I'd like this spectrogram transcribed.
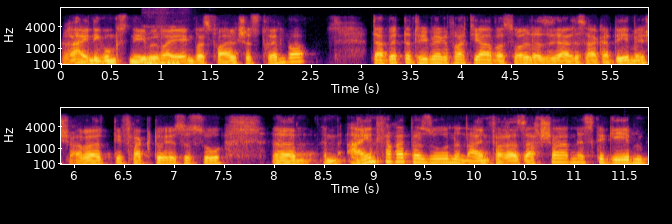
Reinigungsnebel, mhm. weil irgendwas Falsches drin war. Da wird natürlich mehr gefragt, ja, was soll, das ist ja alles akademisch, aber de facto ist es so, ähm, ein einfacher Person, ein einfacher Sachschaden ist gegeben,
